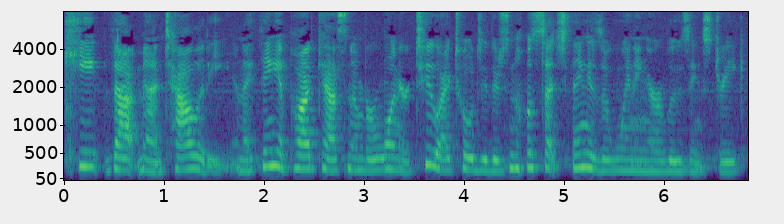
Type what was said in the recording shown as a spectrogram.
keep that mentality. And I think in podcast number one or two, I told you there's no such thing as a winning or losing streak.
